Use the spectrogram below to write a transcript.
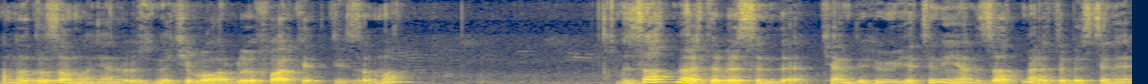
anladığı zaman yani özündeki varlığı fark ettiği zaman zat mertebesinde kendi hüviyetinin yani zat mertebesini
